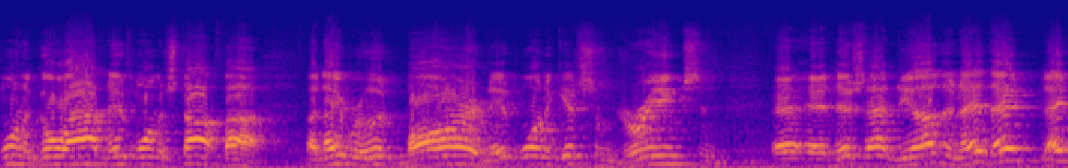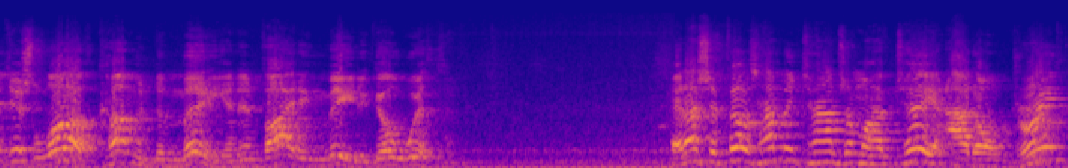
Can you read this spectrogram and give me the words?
want to go out and they'd want to stop by a neighborhood bar and they'd want to get some drinks and, and this, that, and the other. And they, they, they just love coming to me and inviting me to go with them. And I said, fellas, how many times I'm going to have to tell you, I don't drink,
